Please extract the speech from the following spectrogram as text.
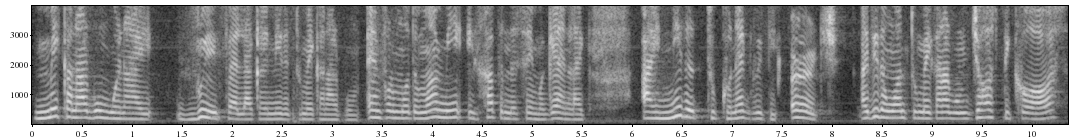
make an album when I really felt like I needed to make an album. And for Motomami, it happened the same again. Like I needed to connect with the urge. I didn't want to make an album just because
